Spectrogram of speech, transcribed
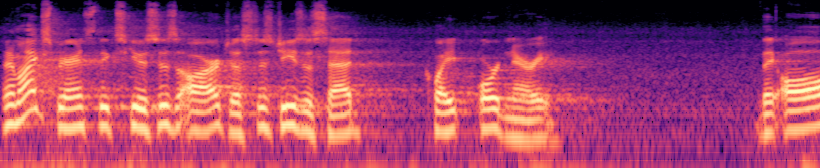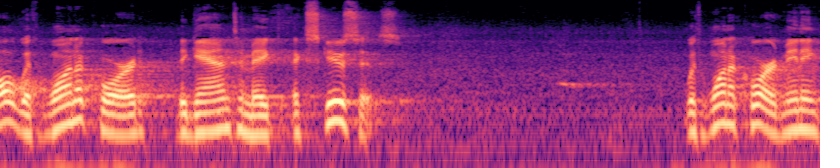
And in my experience, the excuses are, just as Jesus said, quite ordinary. They all, with one accord, began to make excuses. With one accord, meaning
